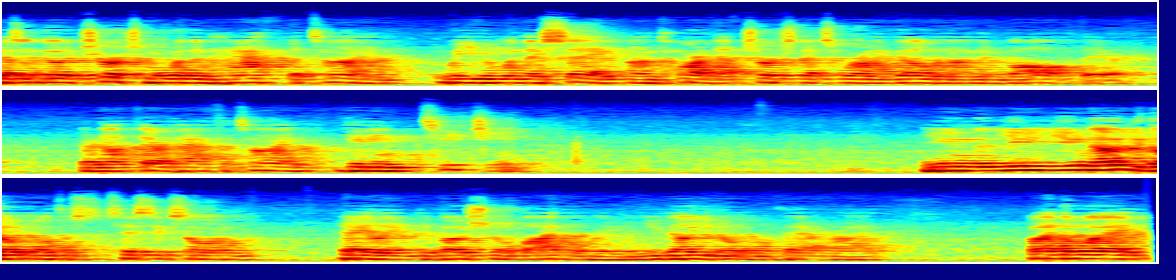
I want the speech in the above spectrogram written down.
doesn't go to church more than half the time, even when they say, I'm part of that church, that's where I go and I'm involved there. They're not there half the time getting teaching. You, you, you know you don't want the statistics on daily devotional Bible reading. You know you don't want that right. By the way,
